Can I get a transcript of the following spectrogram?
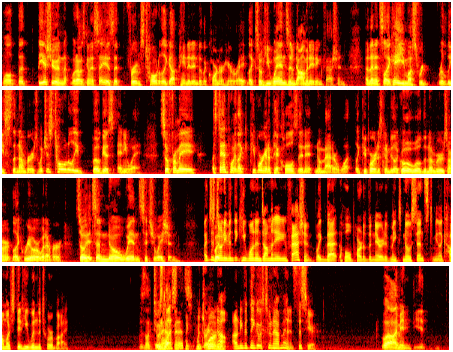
Well, the the issue and what I was going to say is that Froome's totally got painted into the corner here, right? Like, so he wins in dominating fashion, and then it's like, hey, you must re- release the numbers, which is totally bogus anyway. So from a a standpoint, like people are going to pick holes in it no matter what. Like people are just going to be like, oh, well, the numbers aren't like real or whatever. So mm-hmm. it's a no win situation. I just But- don't even think he won in dominating fashion. Like that whole part of the narrative makes no sense to me. Like how much did he win the tour by? It was like It two was and a half less- minutes. like, which right? one? No, I don't even think it was two and a half minutes this year. Well, I mean, y-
